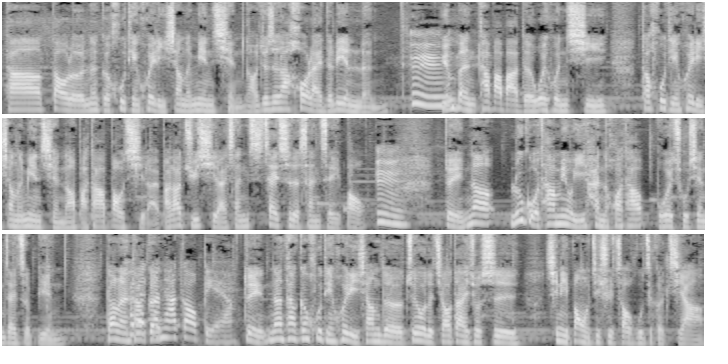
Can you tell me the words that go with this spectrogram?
他到了那个户田惠里香的面前，然后就是他后来的恋人，嗯，原本他爸爸的未婚妻，到户田惠里香的面前，然后把他抱起来，把他举起来，三再次的三贼抱，嗯。对，那如果他没有遗憾的话，他不会出现在这边。当然，他跟，他跟他告别啊。对，那他跟户田惠里香的最后的交代就是，请你帮我继续照顾这个家。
